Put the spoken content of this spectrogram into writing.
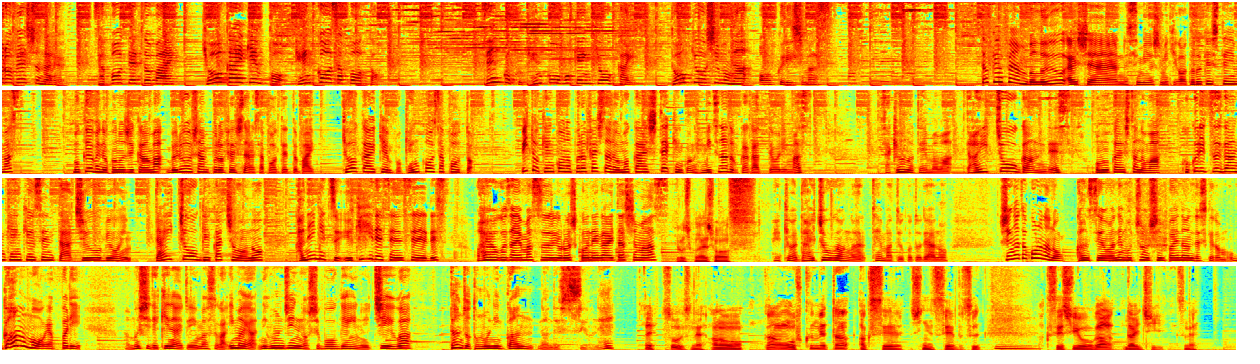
Professional Supported by 協会けんぽ健康サポート。全国健康保険協会東京支部がお送りします。東京 FM Blue Ocean 住吉美紀がお届けしています。木曜日のこの時間は Blue Ocean Professional Supported by 協会けんぽ健康サポート。美と健康のプロフェッショナルをお迎えして健康の秘密など伺っております。さあ今日のテーマは大腸がんです。お迎えしたのは国立がん研究センター中央病院大腸外科長の金光幸秀先生です。おはようございます。よろしくお願いいたします。よろしくお願いします。え今日は大腸がんがテーマということであの新型コロナの感染はねもちろん心配なんですけどもがんもやっぱり無視できないと言いますが今や日本人の死亡原因の1位は男女ともにがんなんですよね。えそうですね。あのがんを含めた悪性新生物、悪性腫瘍が第一ですね。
